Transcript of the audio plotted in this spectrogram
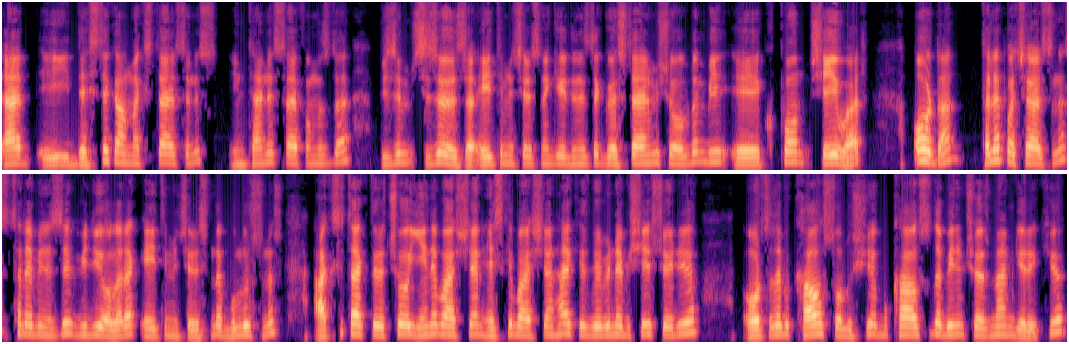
eğer e, destek almak isterseniz internet sayfamızda bizim size özel eğitimin içerisine girdiğinizde göstermiş olduğum bir e, kupon şeyi var. Oradan talep açarsınız. Talebinizi video olarak eğitim içerisinde bulursunuz. Aksi takdirde çoğu yeni başlayan, eski başlayan herkes birbirine bir şey söylüyor. Ortada bir kaos oluşuyor. Bu kaosu da benim çözmem gerekiyor.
